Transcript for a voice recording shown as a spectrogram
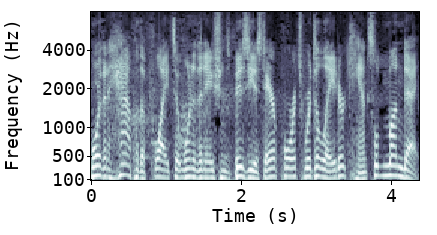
More than half of the flights at one of the nation's busiest airports were delayed or canceled Monday.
